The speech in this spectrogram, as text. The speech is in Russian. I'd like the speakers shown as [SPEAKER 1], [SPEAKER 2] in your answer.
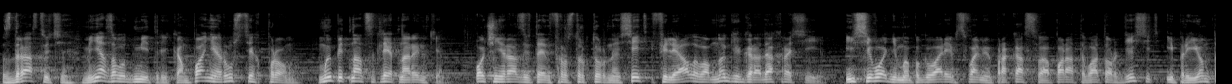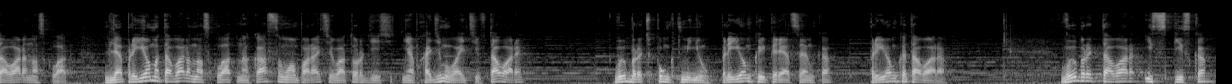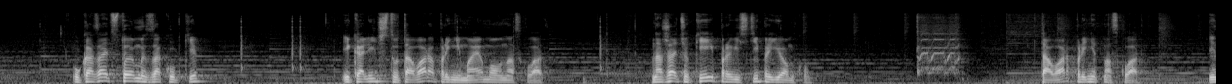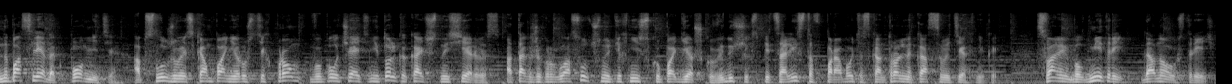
[SPEAKER 1] Здравствуйте, меня зовут Дмитрий, компания Рустехпром. Мы 15 лет на рынке. Очень развитая инфраструктурная сеть, филиалы во многих городах России. И сегодня мы поговорим с вами про кассовый аппарат Иватор 10 и прием товара на склад. Для приема товара на склад на кассовом аппарате Иватор 10 необходимо войти в товары, выбрать пункт меню «Приемка и переоценка», «Приемка товара», выбрать товар из списка, указать стоимость закупки и количество товара, принимаемого на склад. Нажать ОК «Провести приемку». Товар принят на склад. И напоследок, помните, обслуживаясь компанией Рустехпром, вы получаете не только качественный сервис, а также круглосуточную техническую поддержку ведущих специалистов по работе с контрольно-кассовой техникой. С вами был Дмитрий, до новых встреч!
